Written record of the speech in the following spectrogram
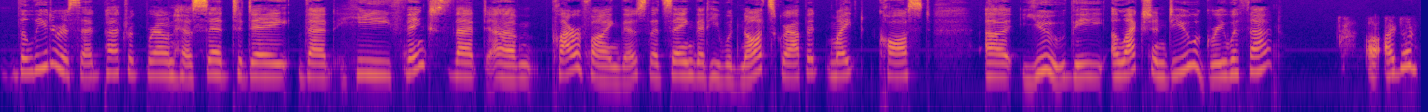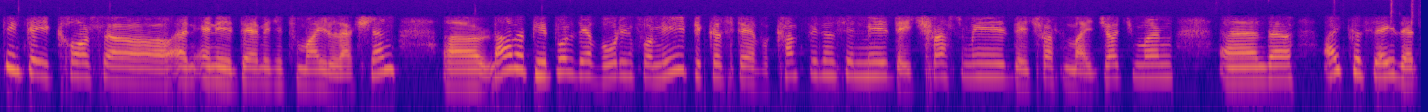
the leader has said, Patrick Brown has said today that he thinks that um, clarifying this, that saying that he would not scrap it, might cost uh, you the election. Do you agree with that? Uh, I don't think it caused uh, an, any damage to my election. Uh, a lot of people they're voting for me because they have confidence in me, they trust me, they trust my judgment, and uh, I could say that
